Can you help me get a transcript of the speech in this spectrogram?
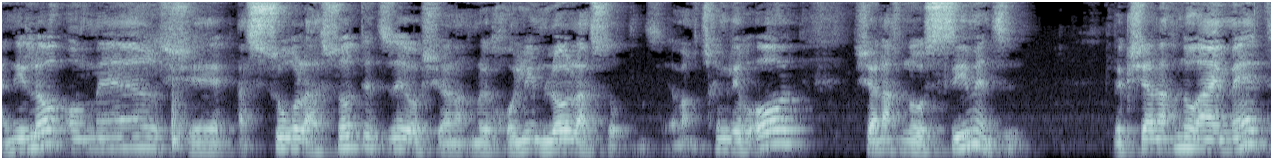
אני לא אומר שאסור לעשות את זה או שאנחנו יכולים לא לעשות את זה, אנחנו צריכים לראות שאנחנו עושים את זה. וכשאנחנו, האמת,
